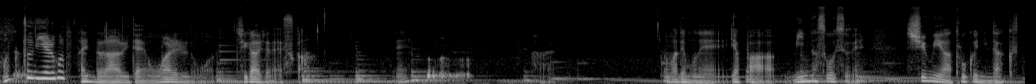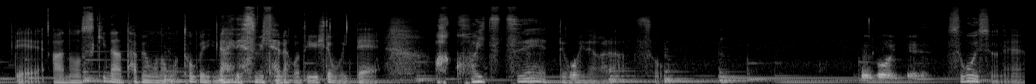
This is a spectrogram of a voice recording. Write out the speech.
本当にやることないんだなみたいに思われるのも違うじゃないですか。ね。はい。まあでもねやっぱみんなすごいですよね。趣味は特になくってあの好きな食べ物も特にないですみたいなこと言う人もいてあこいつ強えって思いながらそう。すごいね。すごいですよね。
